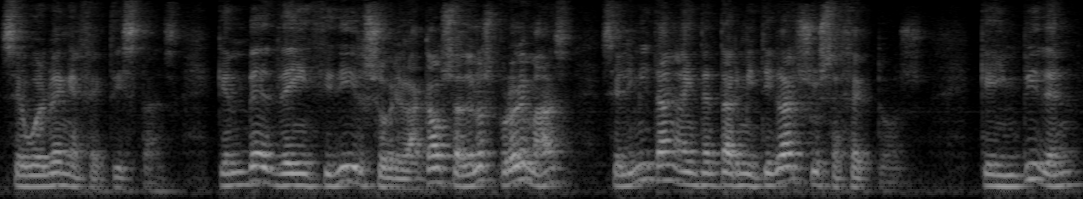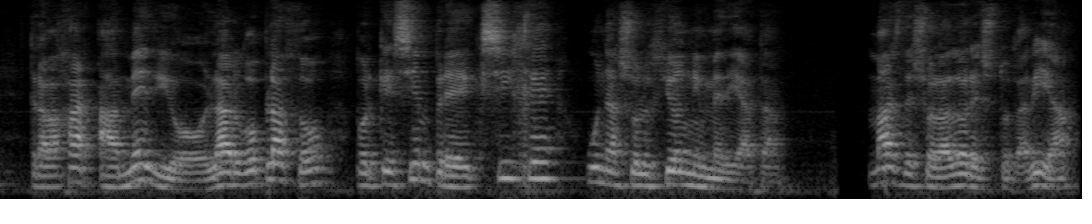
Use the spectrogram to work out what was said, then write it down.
se vuelven efectistas, que en vez de incidir sobre la causa de los problemas, se limitan a intentar mitigar sus efectos, que impiden trabajar a medio o largo plazo porque siempre exige una solución inmediata. Más desolador es todavía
